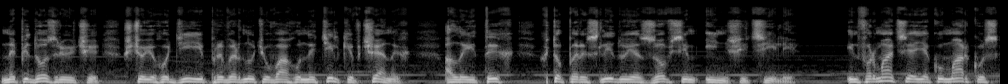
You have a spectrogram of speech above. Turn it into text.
не підозрюючи, що його дії привернуть увагу не тільки вчених, але й тих, хто переслідує зовсім інші цілі. Інформація, яку Маркус,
